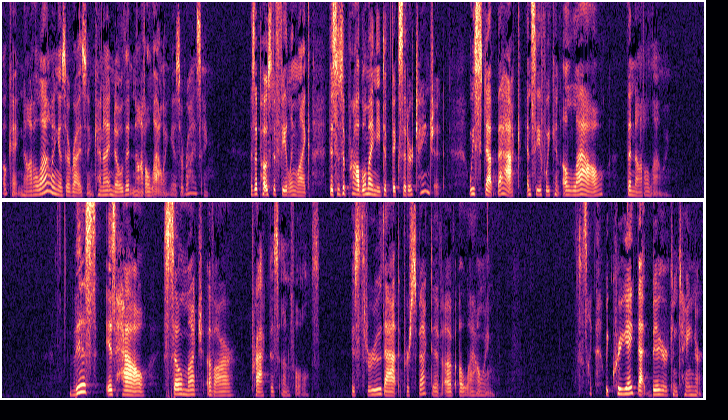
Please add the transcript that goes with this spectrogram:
Okay, not allowing is arising. Can I know that not allowing is arising? As opposed to feeling like this is a problem, I need to fix it or change it. We step back and see if we can allow the not allowing. This is how so much of our practice unfolds, is through that perspective of allowing. It's like we create that bigger container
